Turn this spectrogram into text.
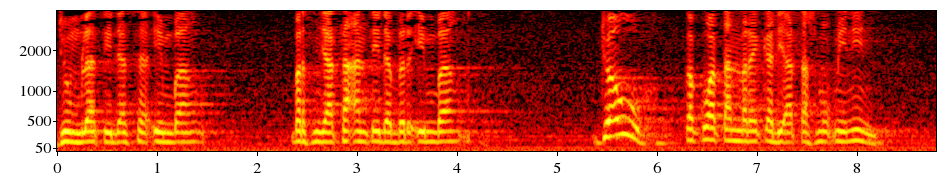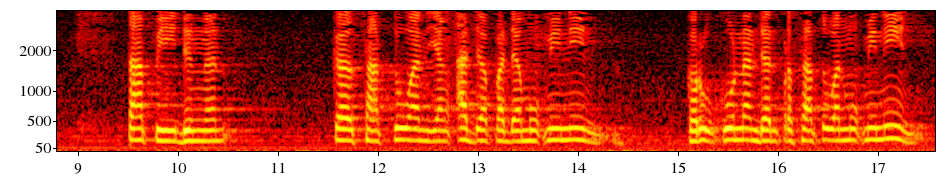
Jumlah tidak seimbang, persenjataan tidak berimbang. Jauh kekuatan mereka di atas mukminin. Tapi dengan kesatuan yang ada pada mukminin, kerukunan dan persatuan mukminin,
